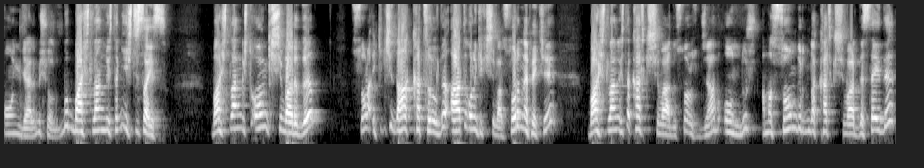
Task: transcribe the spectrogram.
10 gelmiş oldu. Bu başlangıçtaki işçi sayısı. Başlangıçta 10 kişi vardı. Sonra 2 kişi daha katıldı. Artık 12 kişi var. Sorun ne peki? Başlangıçta kaç kişi vardı sorusu cevabı 10'dur. Ama son durumda kaç kişi var deseydi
